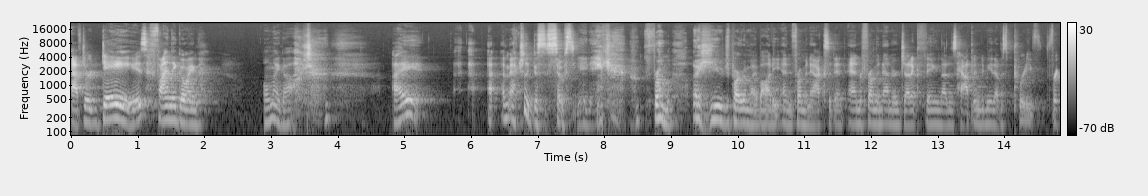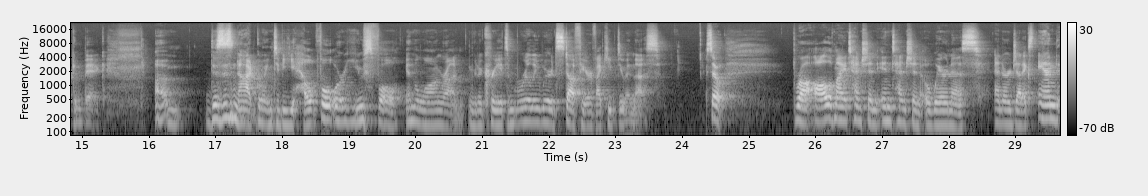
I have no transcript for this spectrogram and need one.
after days finally going oh my gosh i i'm actually disassociating from a huge part of my body and from an accident and from an energetic thing that has happened to me that was pretty freaking big um, this is not going to be helpful or useful in the long run. I'm going to create some really weird stuff here if I keep doing this. So, brought all of my attention, intention, awareness, energetics, and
